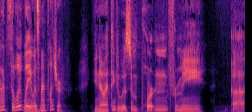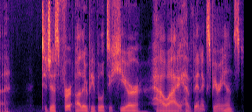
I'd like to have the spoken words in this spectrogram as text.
Absolutely. It was my pleasure. You know, I think it was important for me uh, to just for other people to hear how I have been experienced.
